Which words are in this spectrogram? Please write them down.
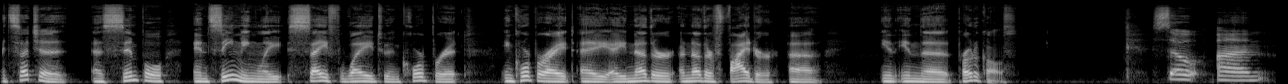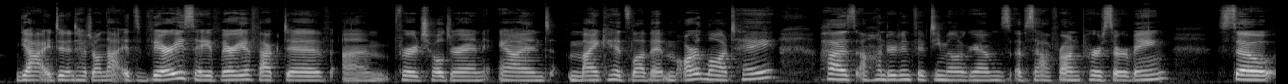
it's such a a simple and seemingly safe way to incorporate incorporate a another another fighter uh, in in the protocols. So um, yeah, I didn't touch on that. It's very safe, very effective um, for children, and my kids love it. Our latte has 150 milligrams of saffron per serving. So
